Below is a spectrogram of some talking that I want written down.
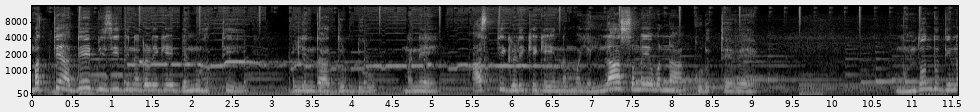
ಮತ್ತೆ ಅದೇ ಬ್ಯುಸಿ ದಿನಗಳಿಗೆ ಬೆನ್ನು ಹತ್ತಿ ಅಲ್ಲಿಂದ ದುಡ್ಡು, ಮನೆ, ಆಸ್ತಿ ಗಳಿಕೆಗೆ ನಮ್ಮ ಎಲ್ಲ ಸಮಯವನ್ನು ಕೊಡುತ್ತೇವೆ. ಮುಂದೊಂದು ದಿನ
